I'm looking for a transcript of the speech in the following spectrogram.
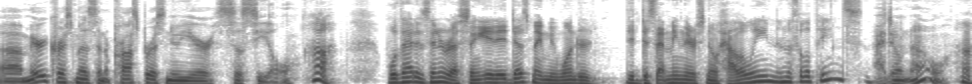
Uh, Merry Christmas and a prosperous New Year, Cecile. Huh. Well, that is interesting. It, it does make me wonder. Does that mean there's no Halloween in the Philippines? I don't know. Huh.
